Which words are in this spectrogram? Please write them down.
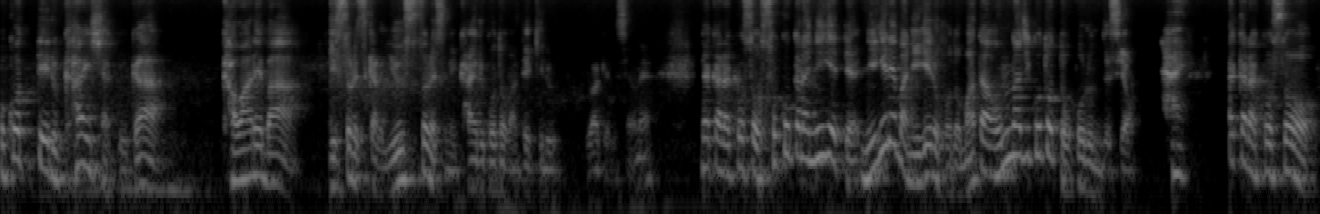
起こっている解釈が変わればディストレスからユーストレスに変えることができるわけですよね。だからこそそこから逃げて逃げれば逃げるほどまた同じことって起こるんですよ。はい、だからこそ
